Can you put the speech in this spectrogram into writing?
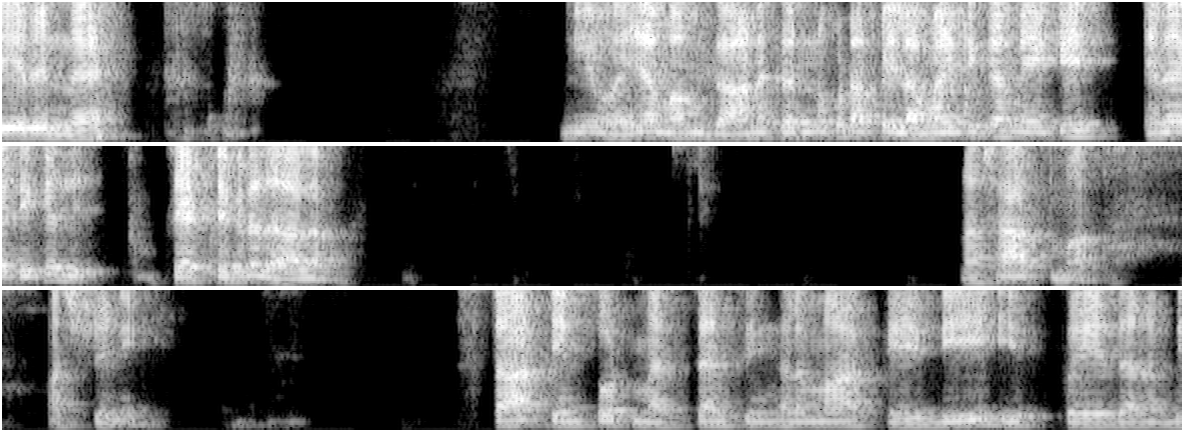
තේරෙන්නේ නැහැ. නියමයි මම ගාන කරනකොට අපේ ළමයි ටික මේකේ එන ටික chat එකට දාලා. නශාත්මා අශ්විනි. Start input maths and sinhala mark ab if වේදන b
